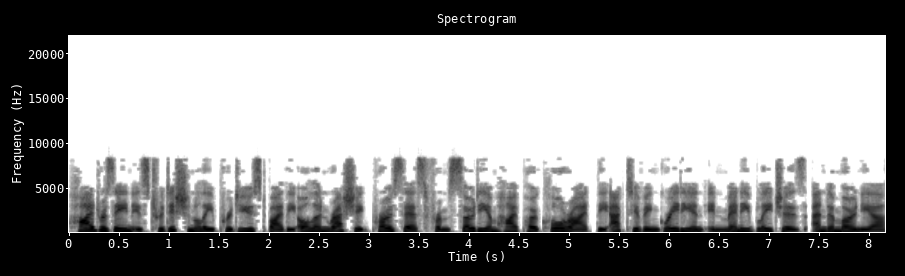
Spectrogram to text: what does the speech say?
Hydrazine is traditionally produced by the Olin-Raschig process from sodium hypochlorite the active ingredient in many bleaches and ammonia.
